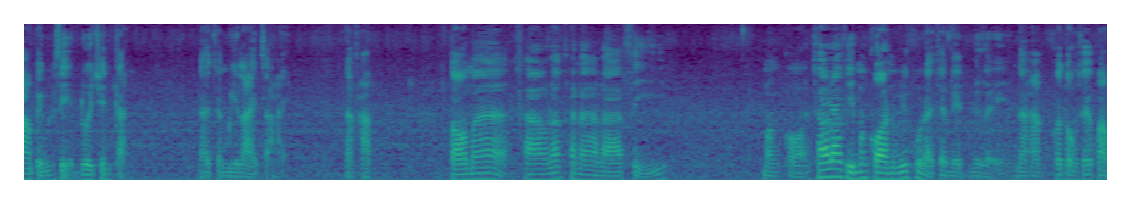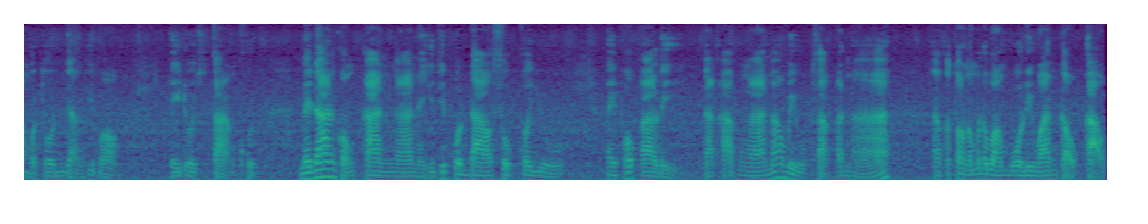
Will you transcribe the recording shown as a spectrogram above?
มากเป็นพิเศษด้วยเช่นกันอาจะมีรายจ่ายนะครับ ต่อมาชาวลัคนาราศีมังกร ชาวราศีมังกรวันนี้คุณอาจจะเหน็ดเหนื่อยนะครับ ก็ต้องใช้ความอดทนอย่างที่บอกในดวงชะตาของคุณ ในด้านของการงานในอิทธิพลดาวศุกร์ก็อยู่ในภพอาลี นะครับ งานต้องมีอุปสรรคปัญหา แล้วก็ต้องระมัดระวังบริวารเก่า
